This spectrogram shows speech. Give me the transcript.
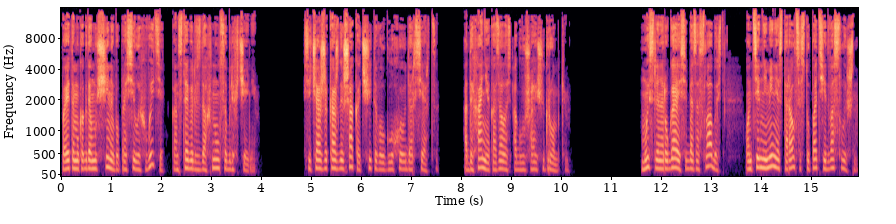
поэтому, когда мужчина попросил их выйти, констебель вздохнул с облегчением. Сейчас же каждый шаг отсчитывал глухой удар сердца, а дыхание казалось оглушающе громким. Мысленно ругая себя за слабость, он, тем не менее, старался ступать едва слышно.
